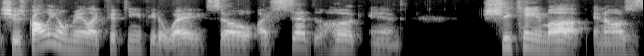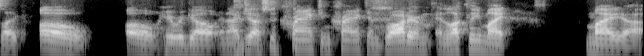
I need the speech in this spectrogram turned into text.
she was probably only like 15 feet away so i set the hook and she came up and i was like oh oh here we go and i just cranked and cranked and brought her and luckily my my uh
